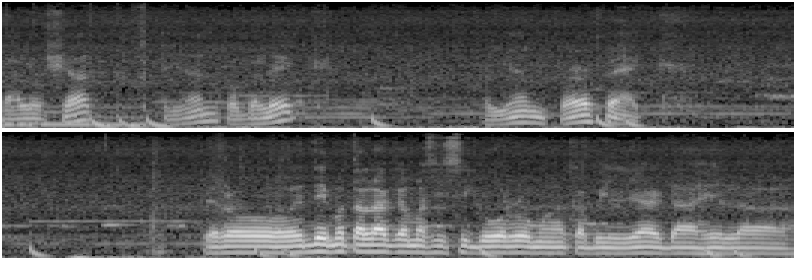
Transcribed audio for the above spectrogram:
Follow shot. Ayan, pabalik. Ayan, perfect. Pero hindi mo talaga masisiguro mga kabilyar dahil uh,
